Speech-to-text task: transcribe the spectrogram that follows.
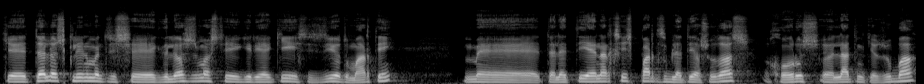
Και τέλος, κλείνουμε τις εκδηλώσεις μας την Κυριακή στις 2 του Μάρτη με τελετή έναρξης, πάρτι στην πλατεία Σούδας, χορούς Λάτιν και Ζούμπα,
